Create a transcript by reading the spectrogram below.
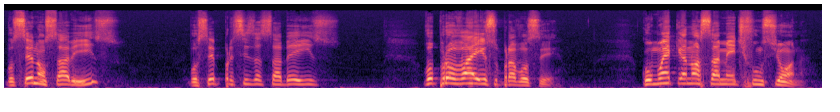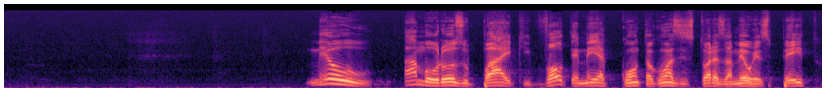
Você não sabe isso? Você precisa saber isso. Vou provar isso para você. Como é que a nossa mente funciona? Meu amoroso pai, que volta e meia conta algumas histórias a meu respeito,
